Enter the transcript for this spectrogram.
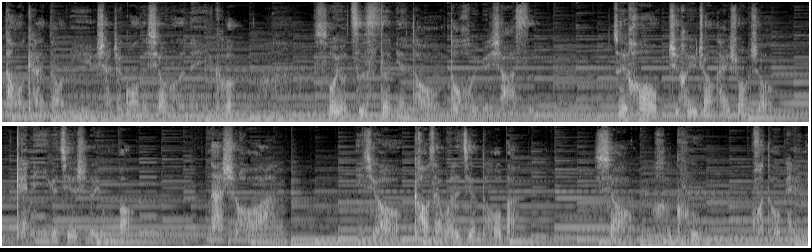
当我看到你闪着光的笑容的那一刻。所有自私的念头都会被杀死，最后只可以张开双手，给你一个结实的拥抱。那时候啊，你就靠在我的肩头吧，笑和哭，我都陪你。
